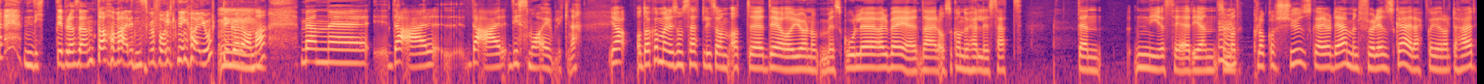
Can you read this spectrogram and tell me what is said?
90 av verdens befolkning har gjort i korona. Men eh, det, er, det er de små øyeblikkene. Ja, og da kan man liksom sette liksom at eh, det å gjøre noe med skolearbeidet der, og så kan du heller sette den nye serien som at klokka sju skal jeg gjøre det, men før det så skal jeg rekke å gjøre alt det her.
